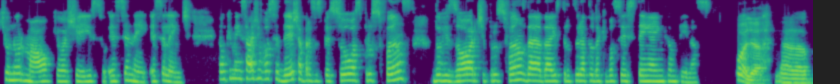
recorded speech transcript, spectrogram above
que o normal, que eu achei isso excelente. Então, que mensagem você deixa para essas pessoas, para os fãs do resort, para os fãs da, da estrutura toda que vocês têm aí em Campinas? Olha, uh,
